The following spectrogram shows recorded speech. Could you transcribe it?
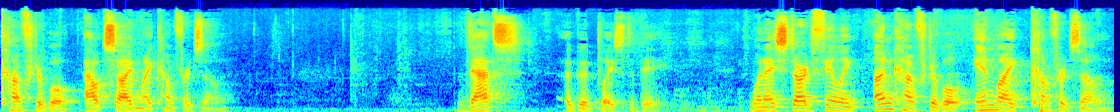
comfortable outside my comfort zone, that's a good place to be when I start feeling uncomfortable in my comfort zone,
